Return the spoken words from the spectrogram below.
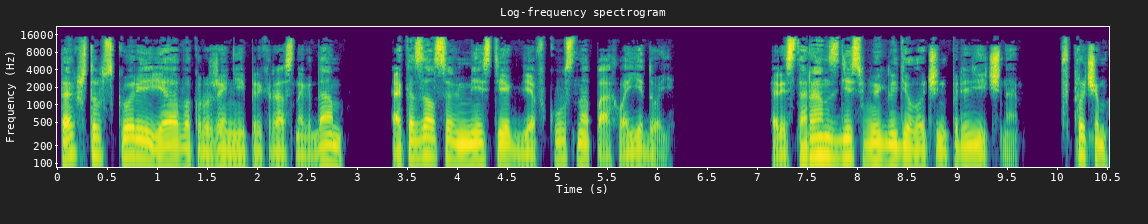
Так что вскоре я в окружении прекрасных дам оказался в месте, где вкусно пахло едой. Ресторан здесь выглядел очень прилично. Впрочем,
